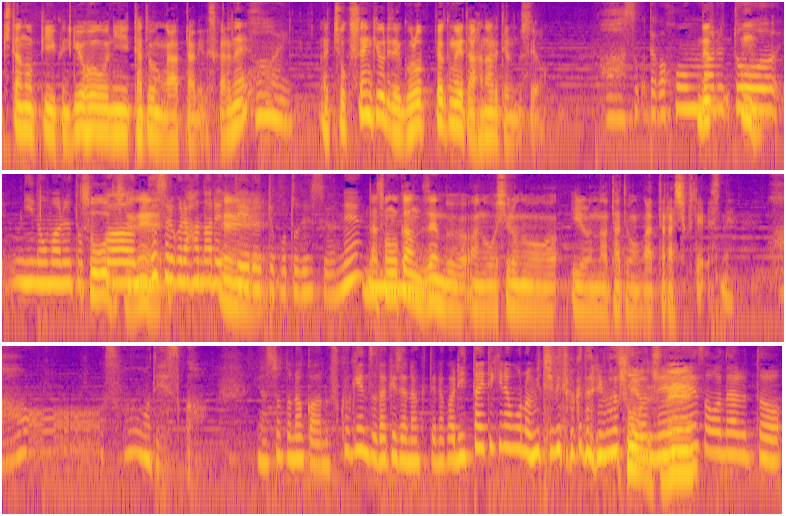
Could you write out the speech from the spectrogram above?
北のピークに両方に建物があったわけですからね、はい、直線距離で5 6 0 0メーター離れてるんですよ。ああそうだから本丸と二の丸とかそ,、ね、それぐらい離れているってことですよね、えー、その間全部あのお城のいろんな建物があったらしくてですね。はあそうですかいやちょっとなんかあの復元図だけじゃなくてなんか立体的なものを見てみたくなりますよねそうねそうなると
